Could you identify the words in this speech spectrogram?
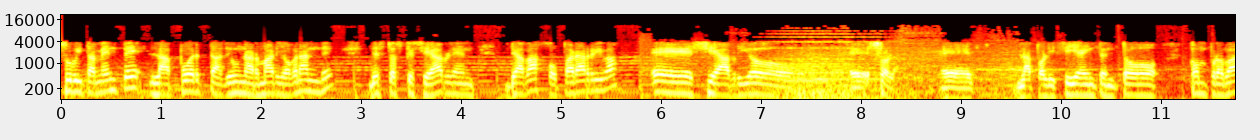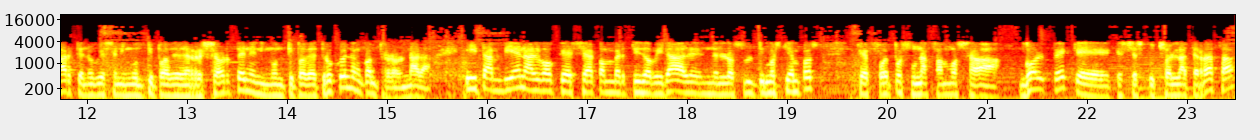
súbitamente, la puerta de un armario grande, de estos que se abren de abajo para arriba, eh, se abrió eh, sola. Eh, la policía intentó comprobar que no hubiese ningún tipo de resorte ni ningún tipo de truco y no encontraron nada. Y también algo que se ha convertido viral en, los últimos tiempos, que fue pues una famosa golpe que, que se escuchó en la terraza,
